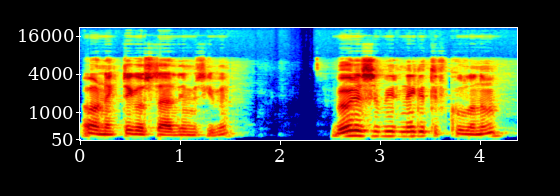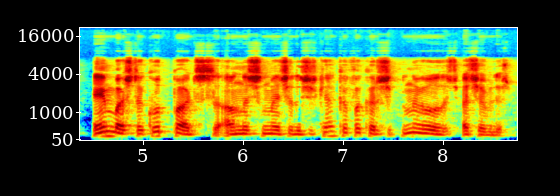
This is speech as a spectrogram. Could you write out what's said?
Örnekte gösterdiğimiz gibi. Böylesi bir negatif kullanımı en başta kod parçası anlaşılmaya çalışırken kafa karışıklığına yol açabilir.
